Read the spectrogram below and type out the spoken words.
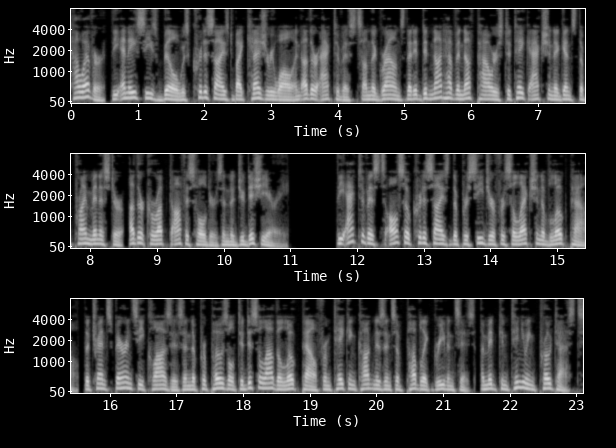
However, the NAC's bill was criticized by Kejriwal and other activists on the grounds that it did not have enough powers to take action against the Prime Minister, other corrupt officeholders and the judiciary. The activists also criticized the procedure for selection of Lokpal, the transparency clauses, and the proposal to disallow the Lokpal from taking cognizance of public grievances. Amid continuing protests,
